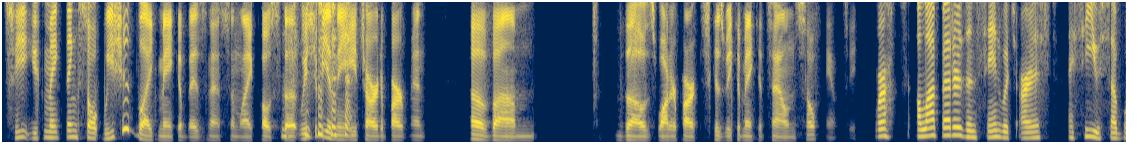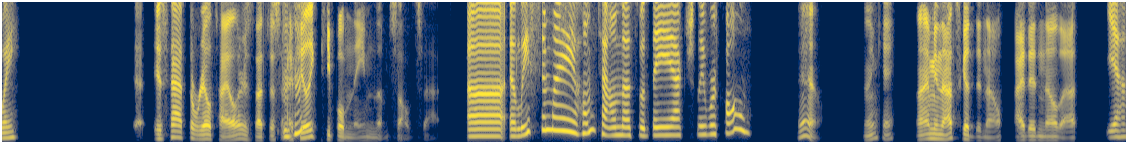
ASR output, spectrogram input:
See, you can make things so. We should like make a business and like post the. We should be in the HR department of um those water parks because we could make it sound so fancy. we're a lot better than sandwich artist. I see you, Subway. Is that the real title, or is that just? I Mhm. feel like people name themselves that. Uh, at least in my hometown, that's what they actually were called. Yeah. Okay. I mean, that's good to know. I didn't know that. Yeah.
